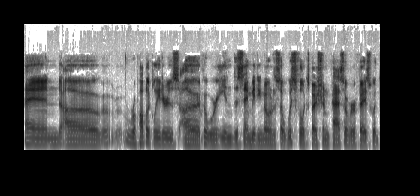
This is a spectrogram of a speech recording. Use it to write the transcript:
and uh, Republic leaders uh, who were in the same meeting noticed a wistful expression pass over her face with,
